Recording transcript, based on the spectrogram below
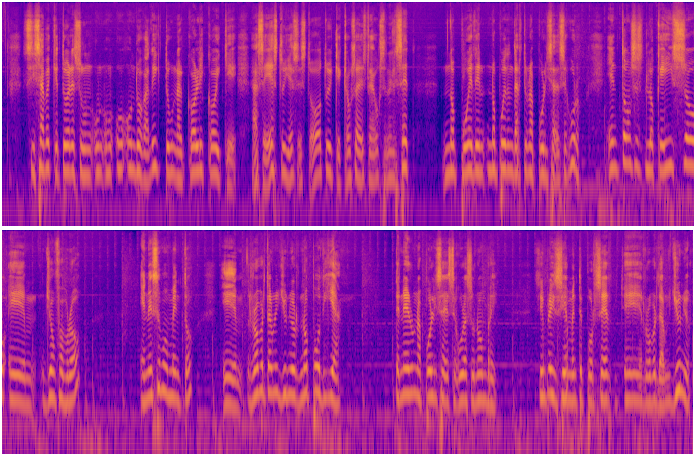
si sabe que tú eres un, un, un, un, drogadicto, un alcohólico y que hace esto y hace esto otro y que causa estragos en el set. No pueden, no pueden darte una póliza de seguro. Entonces lo que hizo em, John Favreau, en ese momento, em, Robert Downey Jr. no podía tener una póliza de seguro a su nombre, simple y sencillamente por ser eh, Robert Downey Jr.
